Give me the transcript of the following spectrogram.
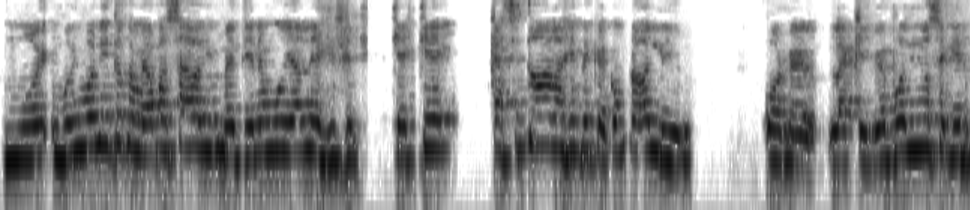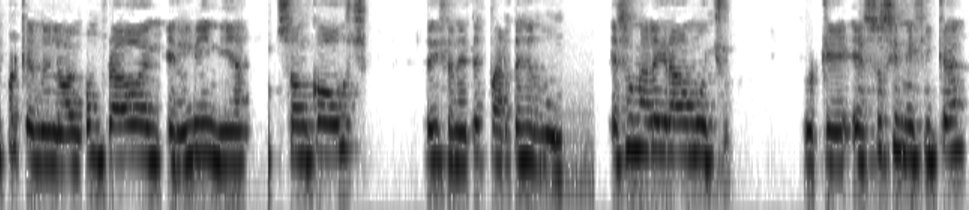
muy, muy bonito que me ha pasado y me tiene muy alegre, que es que casi toda la gente que ha comprado el libro, por la que yo he podido seguir porque me lo han comprado en, en línea, son coach de diferentes partes del mundo. Eso me ha alegrado mucho, porque eso significa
